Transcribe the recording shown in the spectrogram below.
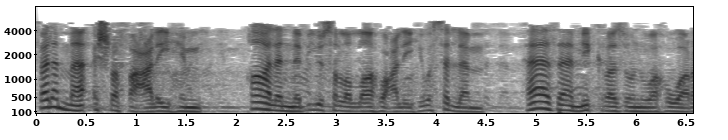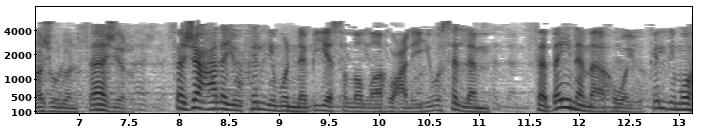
فلما أشرف عليهم قال النبي صلى الله عليه وسلم هذا مكرز وهو رجل فاجر. فجعل يكلم النبي صلى الله عليه وسلم فبينما هو يكلمه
